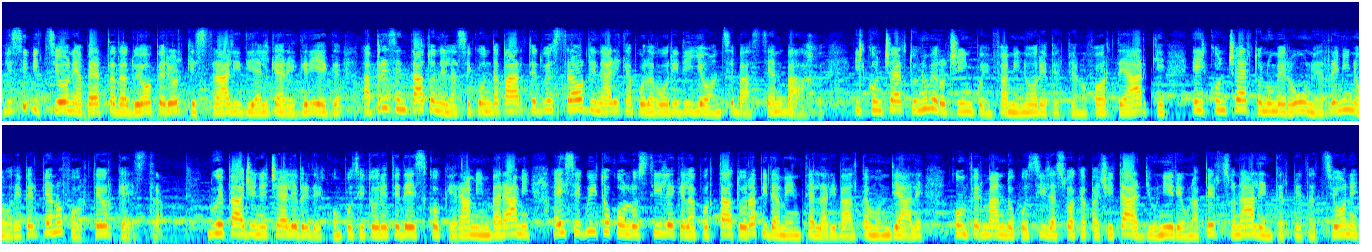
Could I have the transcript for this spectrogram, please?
L'esibizione, aperta da due opere orchestrali di Elgar e Grieg, ha presentato nella seconda parte due straordinari capolavori di Johann Sebastian Bach, il concerto numero 5 in Fa minore per pianoforte archi e il concerto numero 1 in Re minore per pianoforte e orchestra. Due pagine celebri del compositore tedesco che Ramin Barami ha eseguito con lo stile che l'ha portato rapidamente alla ribalta mondiale, confermando così la sua capacità di unire una personale interpretazione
